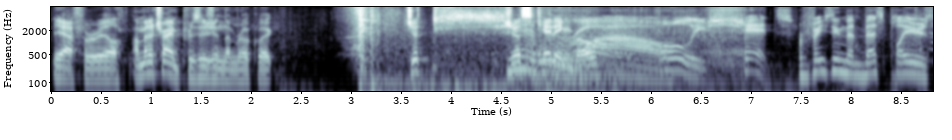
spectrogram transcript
yeah, for real. I'm gonna try and precision them real quick. Just, just kidding, bro. Wow. Holy shit. We're facing the best players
